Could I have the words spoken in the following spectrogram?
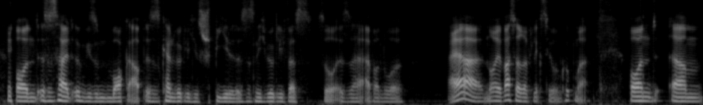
und es ist halt irgendwie so ein Mock-up, es ist kein wirkliches Spiel, es ist nicht wirklich was, so, es ist halt einfach nur, naja, neue Wasserreflexion, guck mal. Und ähm,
